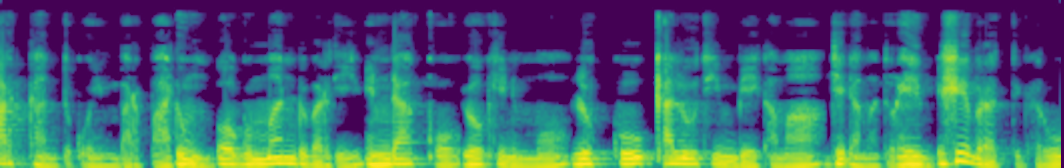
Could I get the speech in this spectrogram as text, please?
harkaan tuquu hin barbaadu ogummaan dubartii indaaqqoo yookiin immoo lukkuu qaluutiin beekamaa jedhama ture ishee biratti garuu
